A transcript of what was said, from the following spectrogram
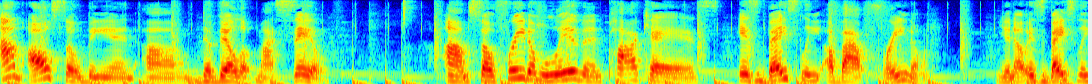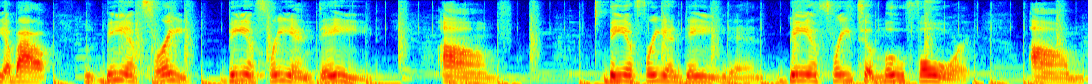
I'm also being um, developed myself. Um, so, Freedom Living podcast is basically about freedom. You know, it's basically about being free, being free indeed, um, being free indeed, and being free to move forward, um,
